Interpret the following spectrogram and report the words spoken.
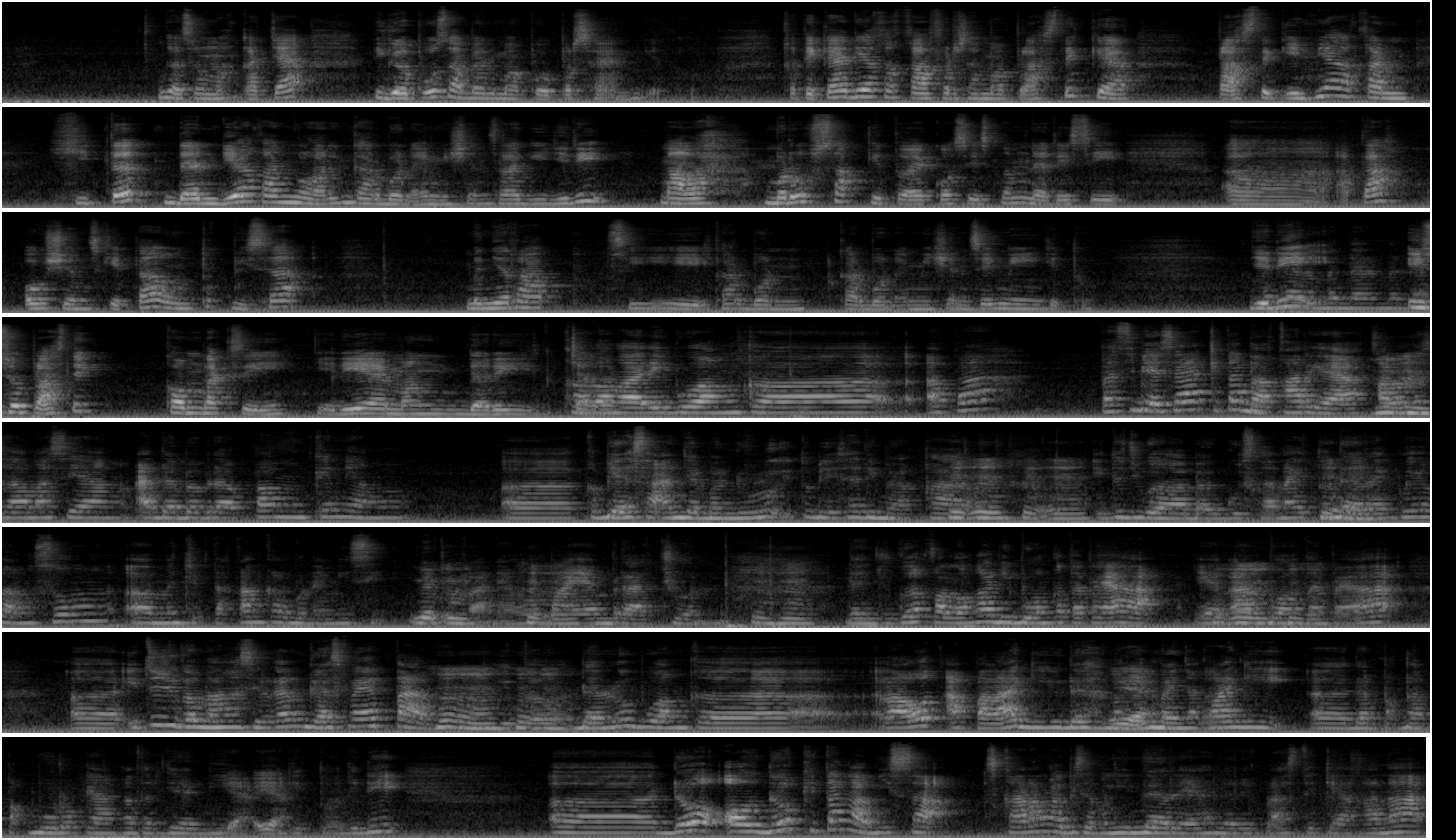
gas rumah kaca 30 sampai 50% gitu. Ketika dia ke cover sama plastik ya plastik ini akan heated dan dia akan ngeluarin carbon emissions lagi. Jadi malah merusak gitu ekosistem dari si eh, apa oceans kita untuk bisa menyerap si karbon karbon emissions ini gitu. Jadi Benar, benar, benar. isu plastik kompleks sih. Jadi emang dari kalau nggak dibuang ke apa pasti biasanya kita bakar ya kalau Mm-mm. misalnya masih yang ada beberapa mungkin yang eh, kebiasaan zaman dulu itu biasa dibakar Mm-mm, mm-mm. itu juga nggak bagus karena itu Mm-mm. directly langsung eh, menciptakan karbon emisi gitu Mm-mm. kan yang lumayan beracun Mhm. dan juga kalau nggak dibuang ke TPA ya kan Mm-mm. buang TPA eh, itu juga menghasilkan gas metan Mm-mm. gitu Mm-mm. dan lu buang ke laut apalagi udah makin Iya. banyak lagi eh, dampak-dampak buruk yang akan terjadi Iya, iya. gitu jadi eh do although kita nggak bisa sekarang nggak bisa menghindar ya dari plastik ya karena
